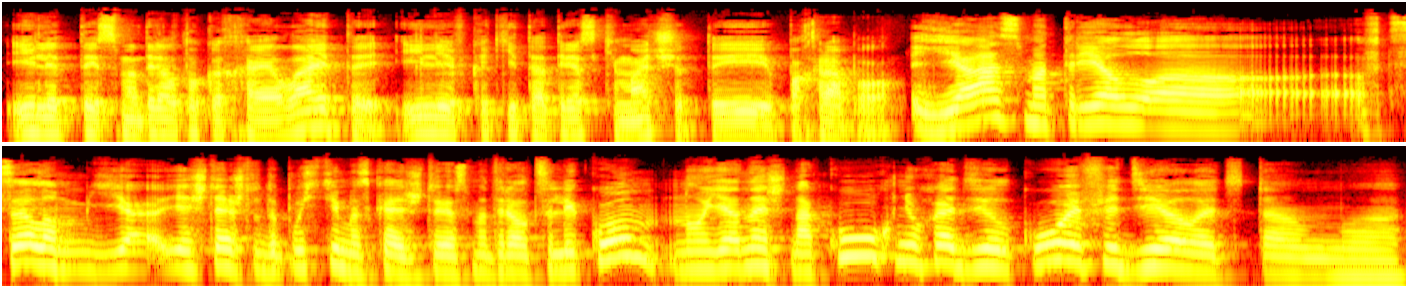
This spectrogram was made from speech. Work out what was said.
Или ты смотрел только хайлайты, или в какие-то отрезки матча ты похрапывал? Я смотрел... Э, в целом, я, я считаю, что допустимо сказать, что я смотрел целиком, но я, знаешь, на кухню ходил, кофе делать, там...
